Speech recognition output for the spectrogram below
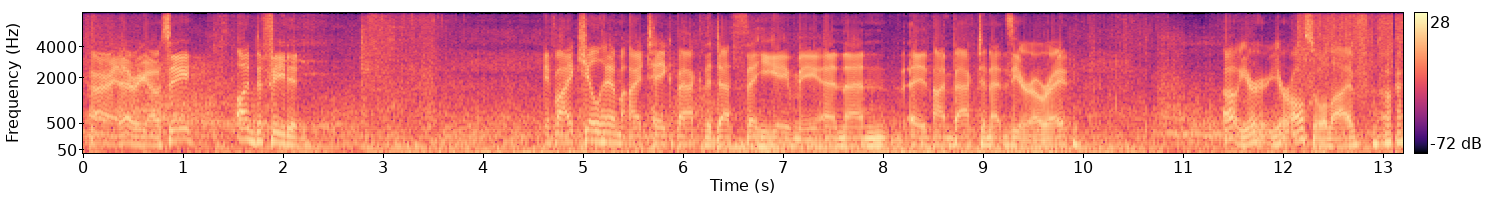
All right, there we go. See? Undefeated. If I kill him, I take back the death that he gave me, and then eh, I'm back to net zero, right? Oh, you're you're also alive. Okay.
